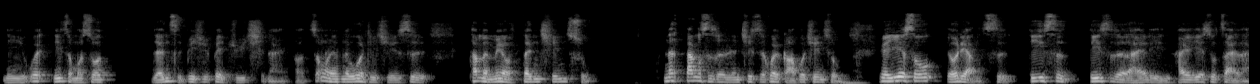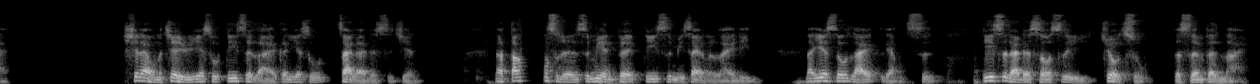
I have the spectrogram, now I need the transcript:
你为你怎么说人子必须被举起来？啊，众人的问题其实是他们没有分清楚。那当时的人其实会搞不清楚，因为耶稣有两次，第一次第一次的来临，还有耶稣再来。现在我们介于耶稣第一次来跟耶稣再来的时间。那当时的人是面对第一次弥赛亚的来临，那耶稣来两次，第一次来的时候是以救主的身份来，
